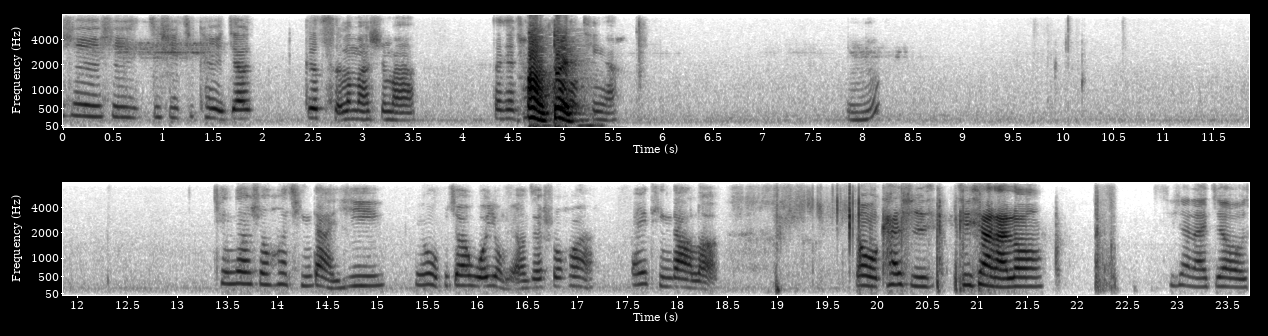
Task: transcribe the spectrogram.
是是是，继续开始教歌词了吗？是吗？大家唱的好听啊。嗯。听到说话请打一，因为我不知道我有没有在说话。哎，听到了。那我开始接下来喽。接下来就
